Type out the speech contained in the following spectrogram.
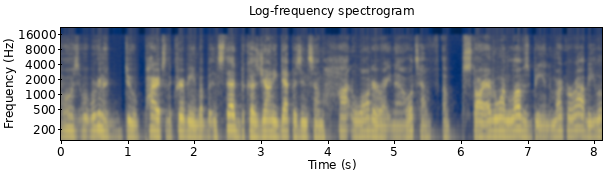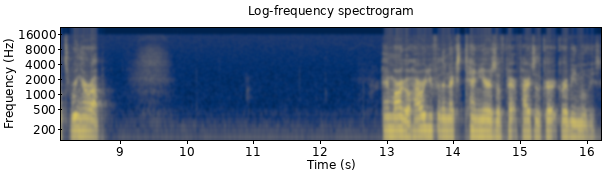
was, we're gonna do Pirates of the Caribbean, but, but instead, because Johnny Depp is in some hot water right now, let's have a star everyone loves being Margot Robbie. Let's ring her up. Hey Margot, how are you for the next ten years of Pirates of the Caribbean movies?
